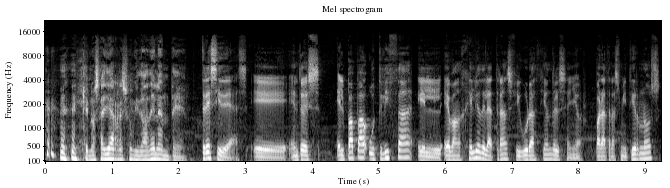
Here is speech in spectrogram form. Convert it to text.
que nos hayas resumido. Adelante. Tres ideas. Eh, entonces, el Papa utiliza el Evangelio de la Transfiguración del Señor para transmitirnos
